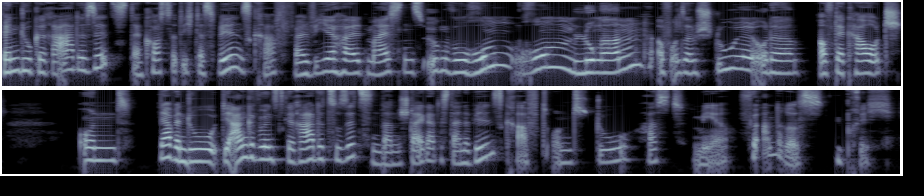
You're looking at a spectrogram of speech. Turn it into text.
Wenn du gerade sitzt, dann kostet dich das Willenskraft, weil wir halt meistens irgendwo rum, rumlungern auf unserem Stuhl oder auf der Couch. Und ja, wenn du dir angewöhnst, gerade zu sitzen, dann steigert es deine Willenskraft und du hast mehr für anderes übrig.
